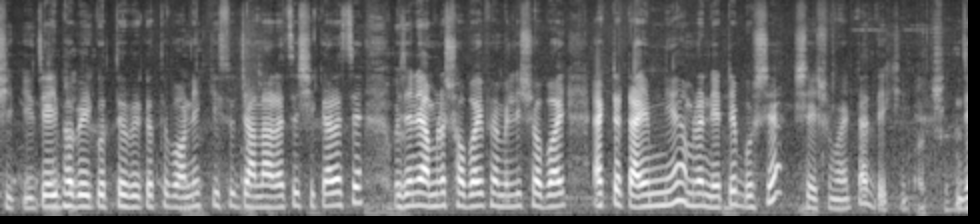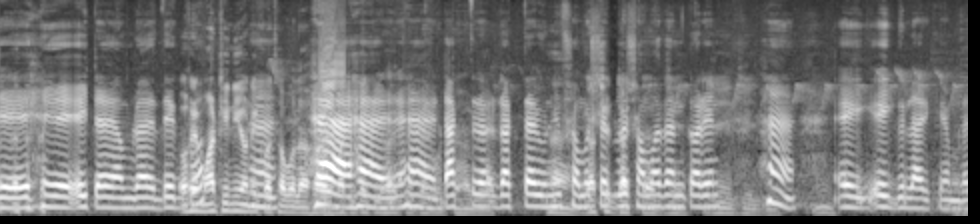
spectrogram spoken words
শিখি যে এইভাবে এই করতে হবে করতে হবে অনেক কিছু জানার আছে শেখার আছে। ওই জন্য আমরা সবাই ফ্যামিলি সবাই একটা টাইম নিয়ে আমরা নেটে বসে সেই সময়টা দেখি। আচ্ছা। যে এইটা আমরা দেখব। ওখানে মাটি নিয়ে অনেক হ্যাঁ, কথা হ্যাঁ হ্যাঁ হ্যাঁ ডাক্তার ডাক্তার উনি হ্যাঁ, সমস্যাগুলো সমাধান করেন। হ্যাঁ এই এইগুলো আর কি আমরা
